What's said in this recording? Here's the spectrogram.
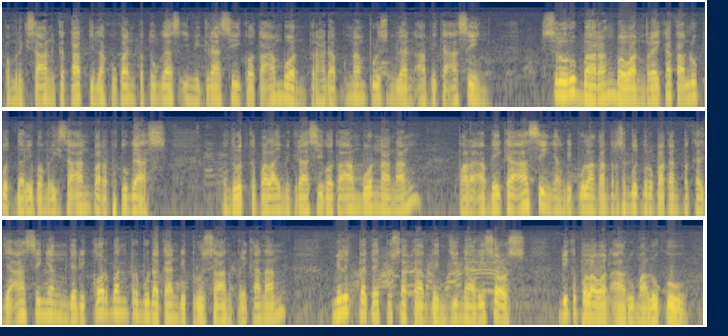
Pemeriksaan ketat dilakukan petugas imigrasi kota Ambon terhadap 69 ABK asing. Seluruh barang bawaan mereka tak luput dari pemeriksaan para petugas. Menurut Kepala Imigrasi Kota Ambon, Nanang, para ABK asing yang dipulangkan tersebut merupakan pekerja asing yang menjadi korban perbudakan di perusahaan perikanan milik PT Pusaka Benjina Resource di Kepulauan Aru, Maluku.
